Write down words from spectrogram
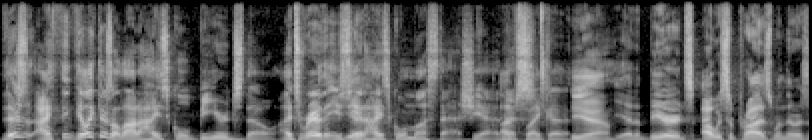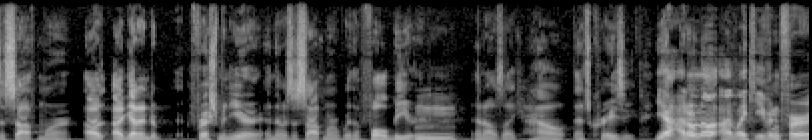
There's, I think, feel like there's a lot of high school beards though. It's rare that you see Yeah. a high school mustache. Yeah, that's s- like a. yeah Yeah, the beards. I was surprised when there was a sophomore. I, was, I got into freshman year and there was a sophomore with a full beard, Mm-hmm. and I was like, "How? That's crazy." Yeah, I don't know. I like even for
